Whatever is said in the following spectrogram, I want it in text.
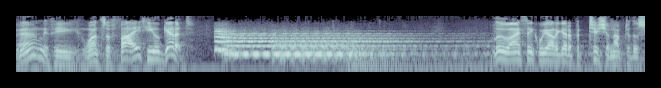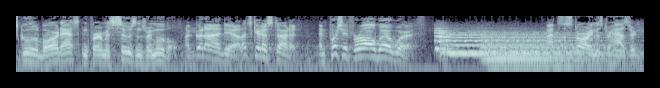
Well, if he wants a fight, he'll get it. Lou, I think we ought to get a petition up to the school board asking for Miss Susan's removal. A good idea. Let's get it started and push it for all we're worth. That's the story, Mr. Hazard.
